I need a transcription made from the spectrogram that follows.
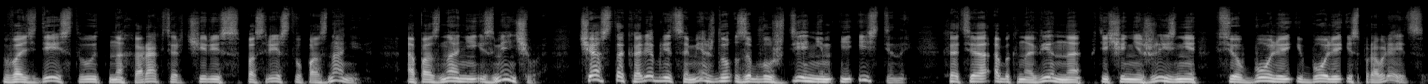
воздействуют на характер через посредство познания, а познание изменчиво, часто колеблется между заблуждением и истиной, хотя обыкновенно в течение жизни все более и более исправляется,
